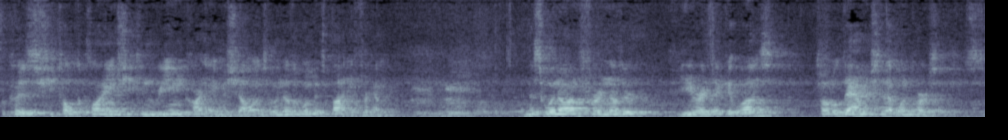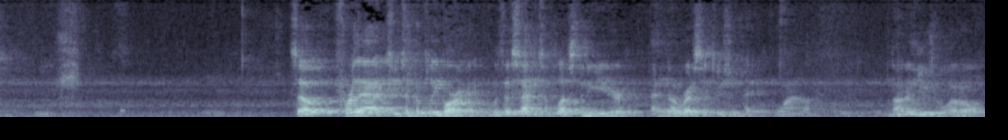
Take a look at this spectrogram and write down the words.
Because she told the client she can reincarnate Michelle into another woman's body for him. And this went on for another year, I think it was. Total damage to that one person. So for that, she took a plea bargain with a sentence of less than a year and no restitution paid. Wow. Not unusual at all.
